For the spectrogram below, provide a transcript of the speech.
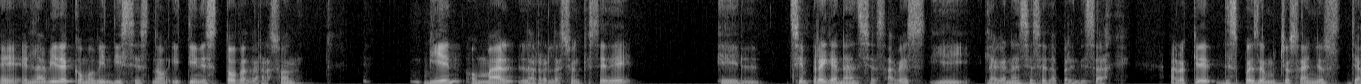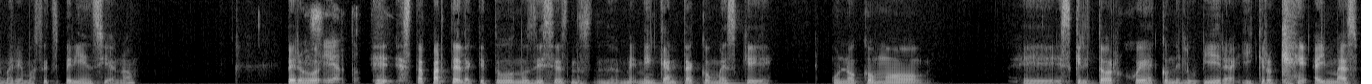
eh, en la vida, como bien dices, ¿no? Y tienes toda la razón. Bien o mal la relación que se dé, el, siempre hay ganancia, ¿sabes? Y la ganancia es el aprendizaje. A lo que después de muchos años llamaríamos experiencia, ¿no? Pero e, e, esta parte de la que tú nos dices, me, encanta cómo es que uno como eh, escritor juega con el hubiera y creo que hay más,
